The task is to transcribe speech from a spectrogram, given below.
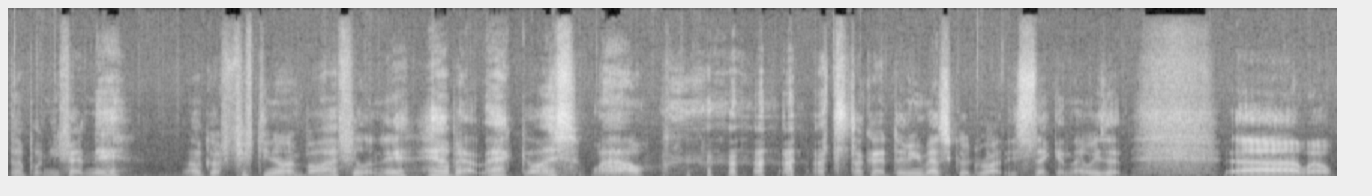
Don't put any fat in there. I've got 59 biofuel in there. How about that, guys? Wow. That's not going to do me much good right this second, though, is it? Uh, well.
